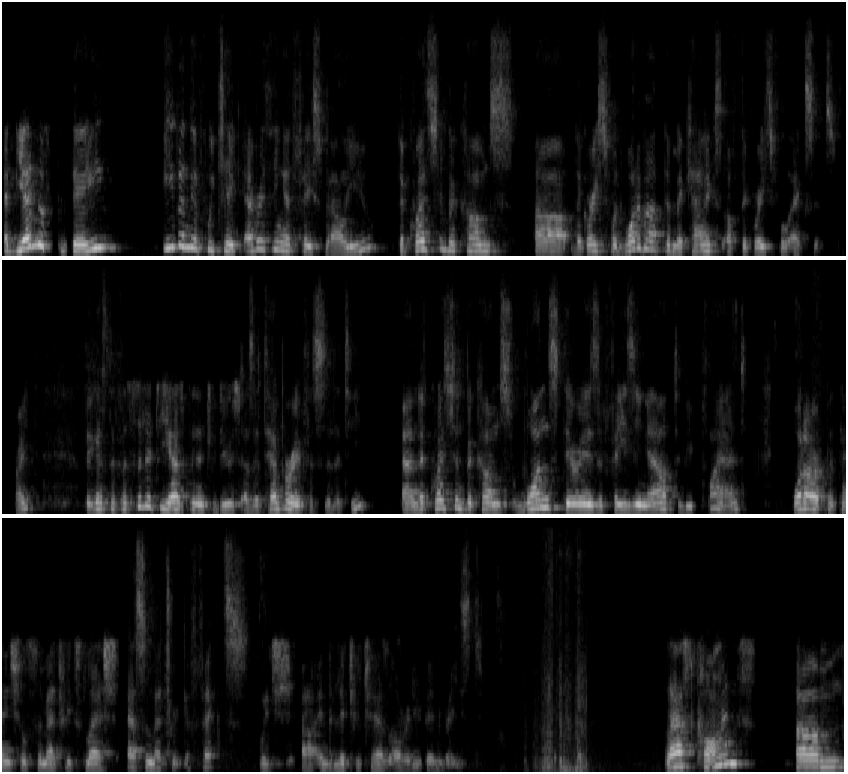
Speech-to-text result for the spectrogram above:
At the end of the day, even if we take everything at face value, the question becomes uh, the graceful, what about the mechanics of the graceful exit, right? Because the facility has been introduced as a temporary facility. And the question becomes, once there is a phasing out to be planned, what are potential symmetric slash asymmetric effects, which uh, in the literature has already been raised last comments. Um,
